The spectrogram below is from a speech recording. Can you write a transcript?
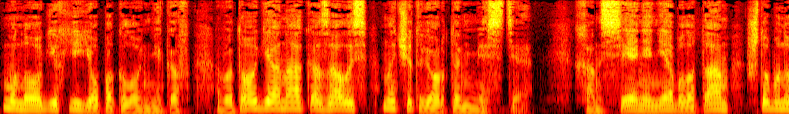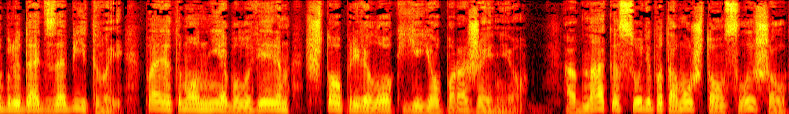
многих ее поклонников. В итоге она оказалась на четвертом месте. Хан Сеня не было там, чтобы наблюдать за битвой, поэтому он не был уверен, что привело к ее поражению. Однако, судя по тому, что он слышал,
